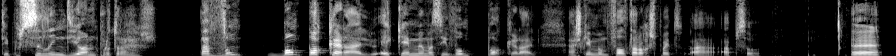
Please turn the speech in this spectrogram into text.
tipo Celine Dion por trás. Pá, vão, vão para o caralho. É que é mesmo assim, vão para o caralho. Acho que é mesmo faltar ao respeito à, à pessoa. Uh,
